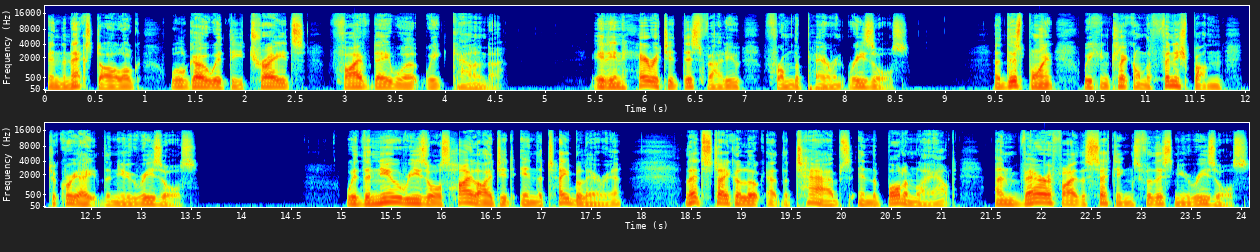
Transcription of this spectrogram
In the next dialog, we'll go with the Trades 5-day workweek calendar. It inherited this value from the parent resource. At this point, we can click on the Finish button to create the new resource. With the new resource highlighted in the table area, let's take a look at the tabs in the bottom layout and verify the settings for this new resource.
